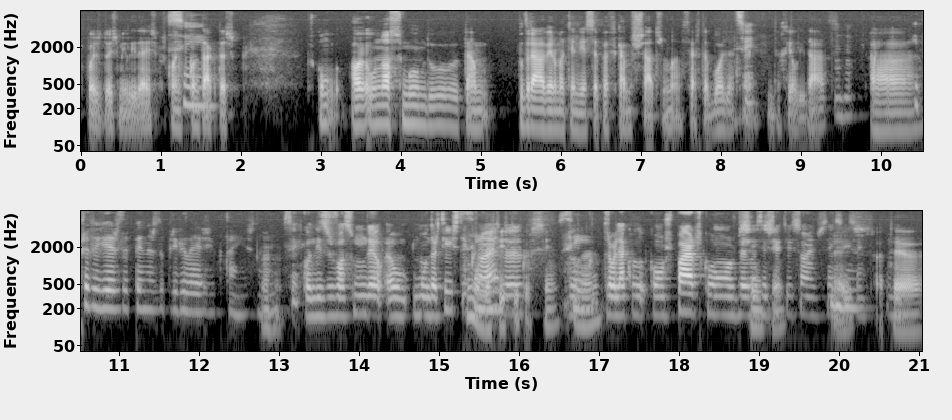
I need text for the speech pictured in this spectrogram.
depois de 2010, porque quando Sim. contactas porque o, nosso mundo tam- poderá haver uma tendência para ficarmos fechados numa certa bolha Sim. né, de realidade. Uhum. Ah, E para viveres apenas do privilégio que tens, não é? Uhum. Sim, quando dizes o vosso mundo é, é o mundo artístico, mundo não é? De- artístico, sim. Sim. né? de trabalhar com, com os pares, com as mesmas Sim, sim. instituições. Sim, É sim, sim. Até,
